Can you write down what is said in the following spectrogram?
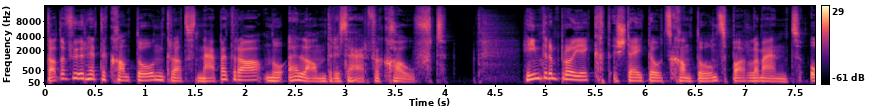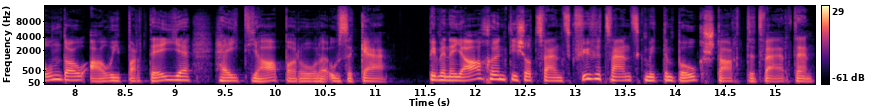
Dafür hat der Kanton gerade nebendran noch eine Landreserve gekauft. Hinter dem Projekt steht auch das Kantonsparlament und auch alle Parteien haben Ja-Parolen herausgegeben. Bei einem Jahr könnte schon 2025 mit dem Bau gestartet werden.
